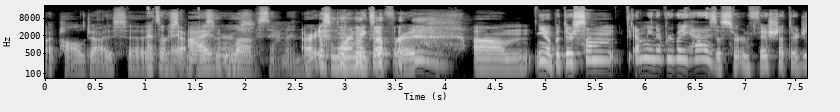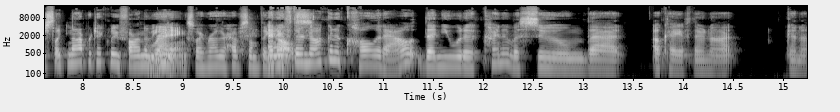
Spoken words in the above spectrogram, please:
I apologize to That's our okay. salmon I listeners. love salmon. All right, so Lauren makes up for it. Um, you know, but there's some. I mean, everybody has a certain fish that they're just like not particularly fond of Right. eating. So I'd rather have something and else. if they're not going to call it out, then you would kind of assume that okay, if they're not going to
